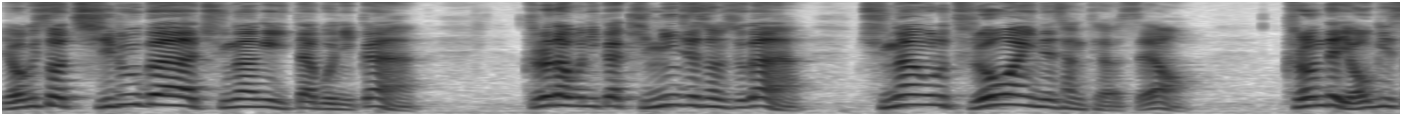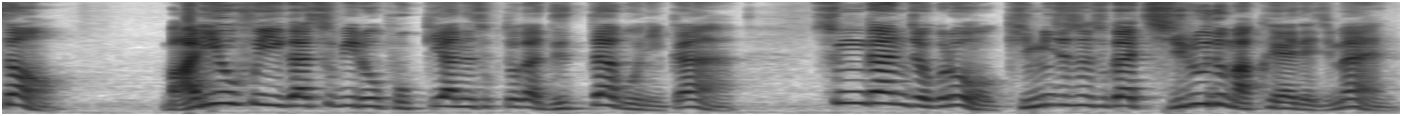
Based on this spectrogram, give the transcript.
여기서 지루가 중앙에 있다 보니까 그러다 보니까 김민재 선수가 중앙으로 들어와 있는 상태였어요. 그런데 여기서 마리오 후이가 수비로 복귀하는 속도가 늦다 보니까 순간적으로 김민재 선수가 지루도 마크해야 되지만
